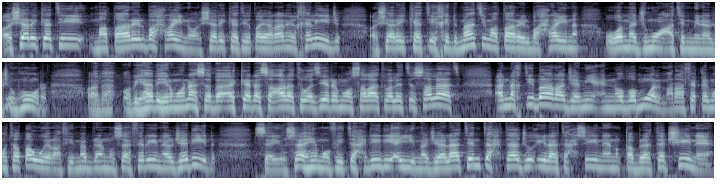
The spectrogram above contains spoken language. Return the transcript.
وشركة مطار البحرين وشركة طيران الخليج وشركة خدمات مطار البحرين ومجموعة من الجمهور. وبهذه المناسبة أكد سعادة وزير المواصلات والاتصالات أن اختبار جميع النظم والمرافق المتطورة في مبنى المسافرين الجديد سيساهم في تحديد أي مجالات تحتاج إلى تحسين قبل تدشينه.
